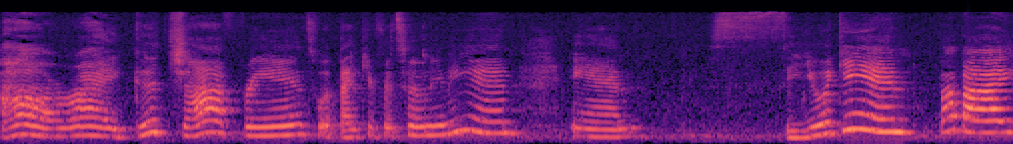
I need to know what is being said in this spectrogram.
All right, good job, friends. Well, thank you for tuning in and see you again. Bye bye.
